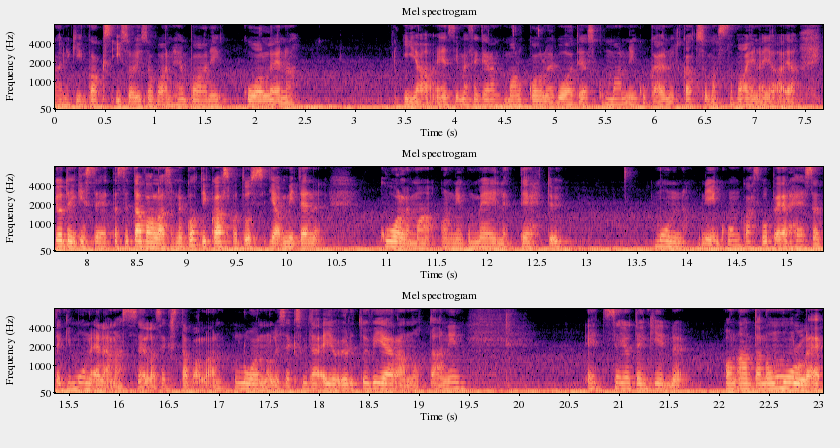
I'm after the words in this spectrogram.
ainakin kaksi iso iso vanhempaani kuolleena ja ensimmäisen kerran, kun mä ollut kolmevuotias, kun mä oon niin kuin käynyt katsomassa vainajaa. Ja jotenkin se, että se tavallaan semmoinen kotikasvatus ja miten kuolema on niin kuin meille tehty mun niin kuin kasvuperheessä, jotenkin mun elämässä sellaiseksi tavallaan luonnolliseksi, mitä ei ole yritetty vieraannuttaa, niin että se jotenkin on antanut mulle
